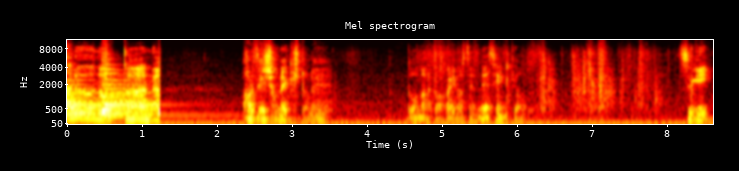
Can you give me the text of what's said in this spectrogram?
あるのかな。あるでしょうねきっとね。どうなるか分かりませんね選挙。次。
